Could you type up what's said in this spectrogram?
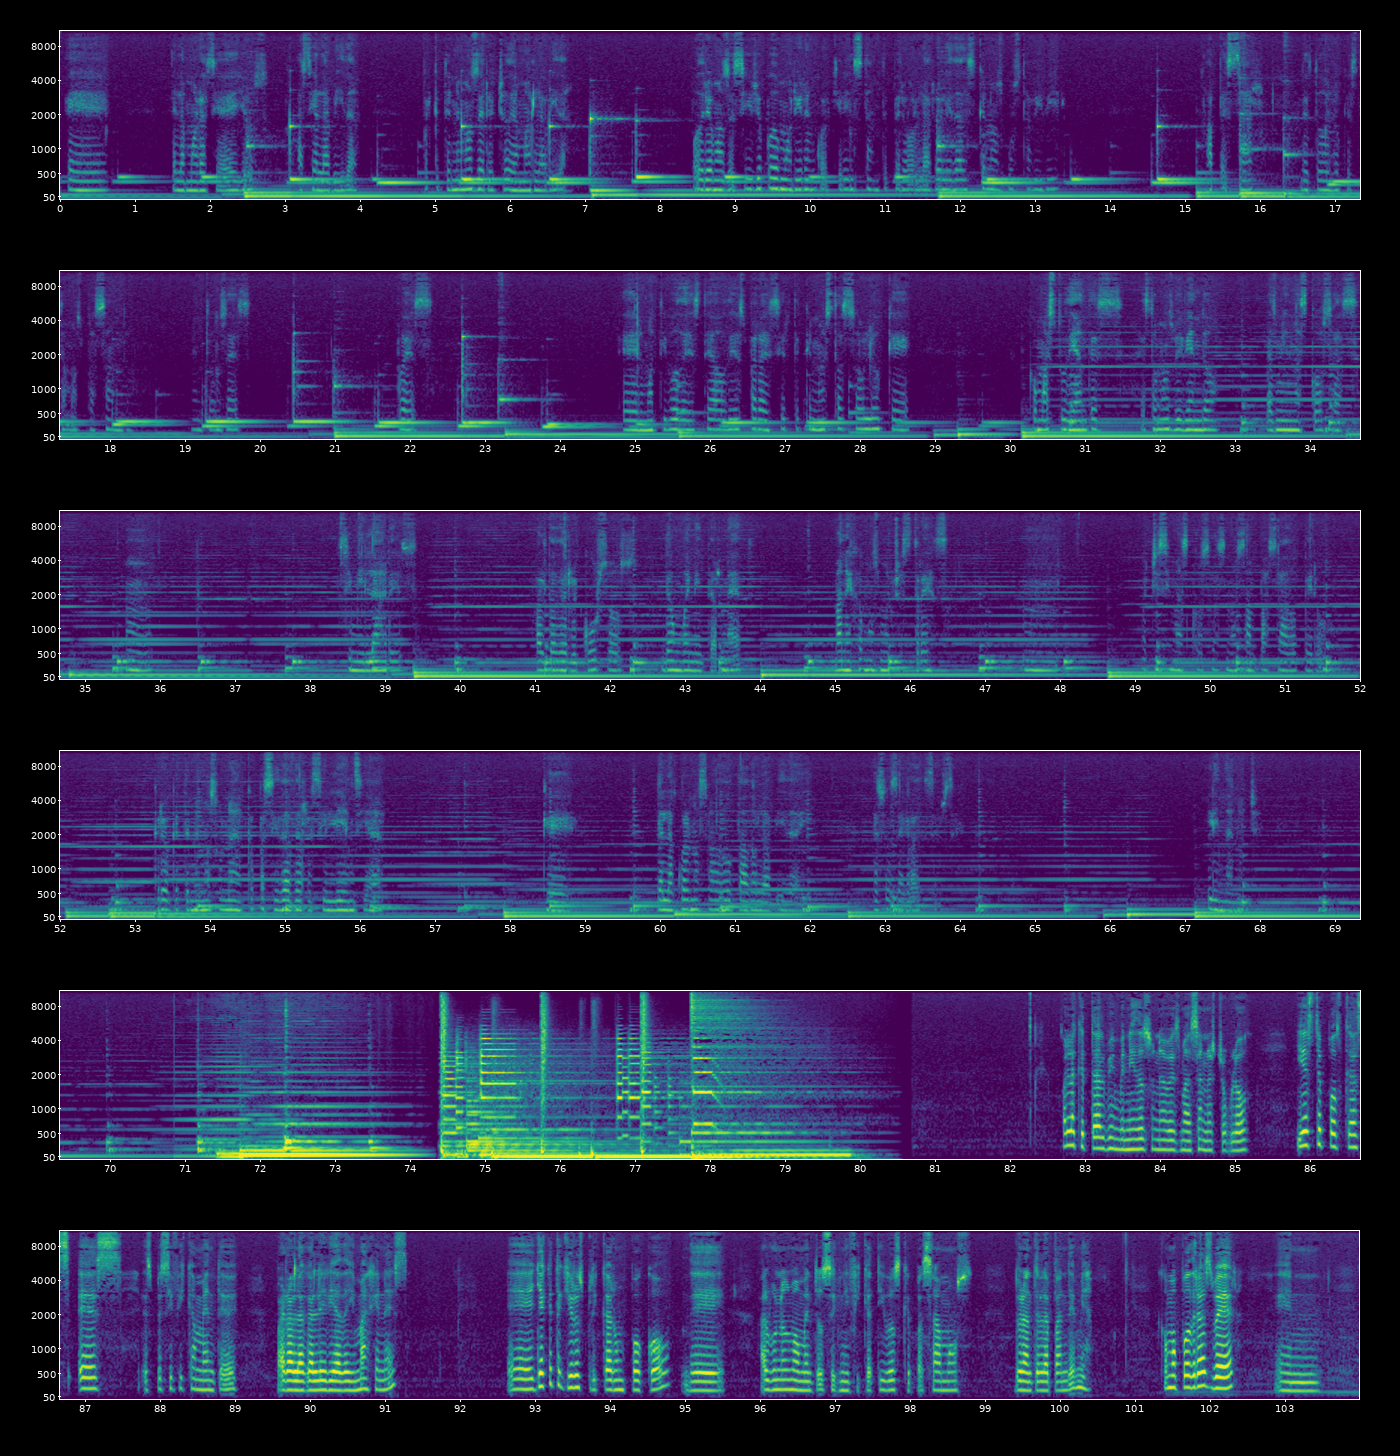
eh, el amor hacia ellos, hacia la vida, porque tenemos derecho de amar la vida. Podríamos decir, yo puedo morir en cualquier instante, pero la realidad es que nos gusta vivir, a pesar de todo lo que estamos pasando. Entonces, de este audio es para decirte que no estás solo, que como estudiantes estamos viviendo las mismas cosas mm, similares, falta de recursos, de un buen internet, manejamos mucho estrés, mm, muchísimas cosas nos han pasado, pero creo que tenemos una capacidad de resiliencia que de la cual nos ha dotado ¿qué tal? Bienvenidos una vez más a nuestro blog. Y este podcast es específicamente para la galería de imágenes, eh, ya que te quiero explicar un poco de algunos momentos significativos que pasamos durante la pandemia. Como podrás ver en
